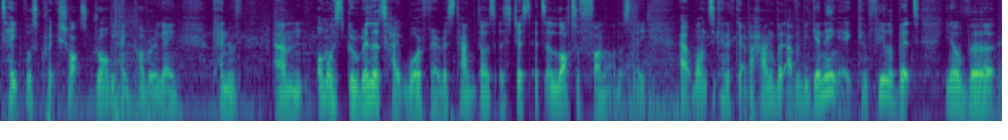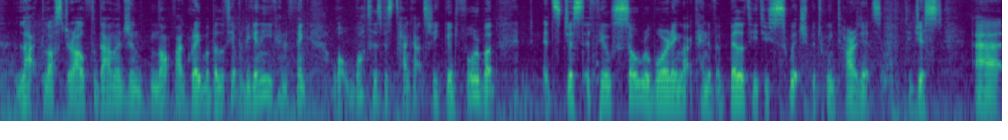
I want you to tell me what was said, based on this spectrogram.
take those quick shots, draw behind cover again, kind of um, almost guerrilla type warfare this tank does. is just, it's a lot of fun, honestly. Uh, once you kind of get the hang of it, at the beginning it can feel a bit, you know, the lackluster alpha damage and not that great mobility at the beginning. You kind of think, what what is this tank actually good for? But it, it's just, it feels so rewarding that kind of ability to switch between targets, to just uh,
